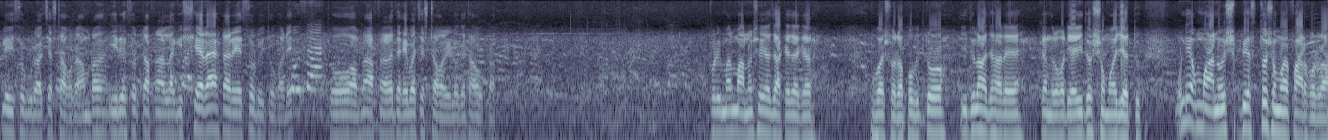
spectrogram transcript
প্লেসও ঘোরার চেষ্টা করে। আমরা এই রিসোর্টটা আপনার লাগি সেরা একটা রিসোর্ট হইতে পারে। তো আমরা আপনারা দেখাইবার চেষ্টা করি, লোকে থাকুকা পরিমাণ মানুষ হইয়া যাকে যাকে উপাসরা পবিত্র ঈদুল আজহারে কেন্দ্র করিয়া ঈদের সময় যেহেতু অনেক মানুষ ব্যস্ত সময় পার করা,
